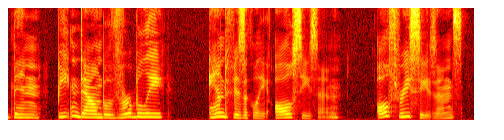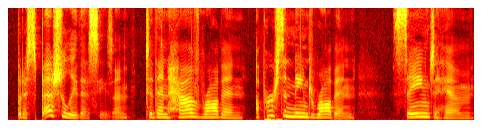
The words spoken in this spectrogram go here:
been beaten down both verbally and physically all season, all three seasons, but especially this season, to then have Robin, a person named Robin, saying to him,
